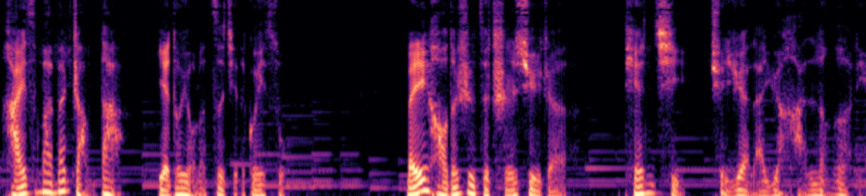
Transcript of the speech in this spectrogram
孩子慢慢长大，也都有了自己的归宿。美好的日子持续着，天气却越来越寒冷恶劣。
